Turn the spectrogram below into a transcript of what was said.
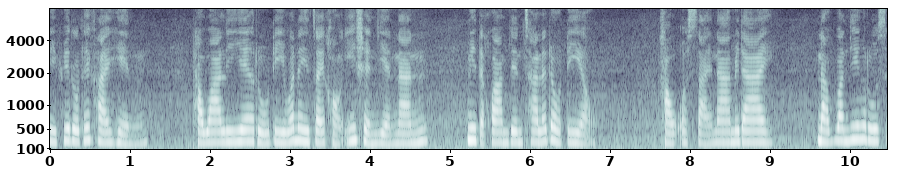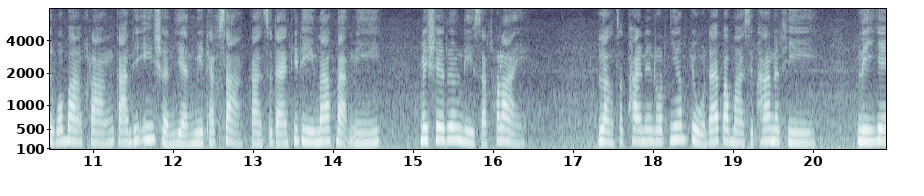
มีพิรุธให้ใครเห็น ทว่าลี่เย่รู้ดีว่าในใจของอี้เฉินเหยียนนั้น มีแต่ความเย็นชาและโดดเดี่ยว เขาอดสายหน้าไม่ได้ นับวันยิ่งรู้สึกว่าบางครั้งการที่อี้เฉินเหยียนมีทักษะการแสดงที่ดีมากแบบนี้ ไม่ใช่เรื่องดีสักเท่าไหร่ หลังจากภายในรถเงียบอยู่ได้ประมาณ 15 นาทีลีเย่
